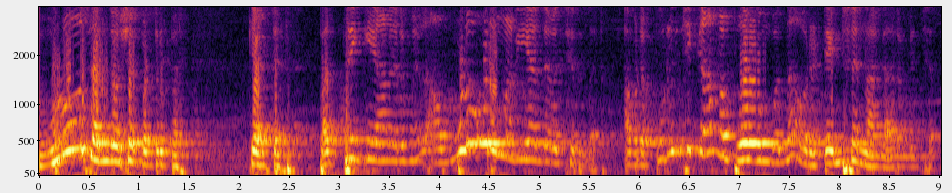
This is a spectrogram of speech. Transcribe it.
எவ்வளோ சந்தோஷப்பட்டிருப்பார். கேப்டன் பத்திரிகையாளர் மேல அவ்வளோ ஒரு மரியாதை வச்சிருந்தார். அவரை புரிஞ்சிக்காம போகும்போது தான் அவர் டென்ஷன் ஆக ஆரம்பிச்சார்.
